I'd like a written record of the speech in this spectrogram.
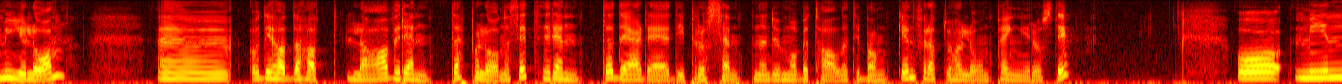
mye lån. Eh, og de hadde hatt lav rente på lånet sitt. Rente, det er det de prosentene du må betale til banken for at du har lånt penger hos de. Og min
